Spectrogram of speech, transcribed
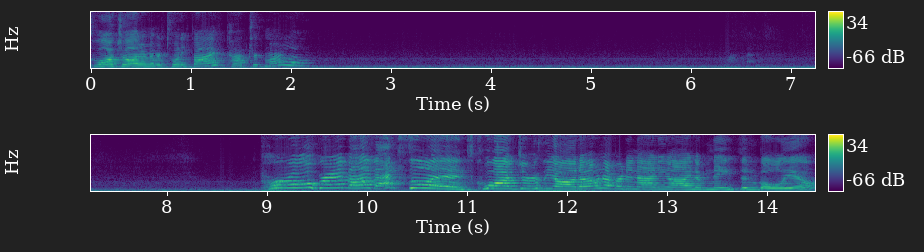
swatch auto number 25, Patrick Marleau. Program of Excellence, quad jersey auto number to 99 of Nathan Beaulieu.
